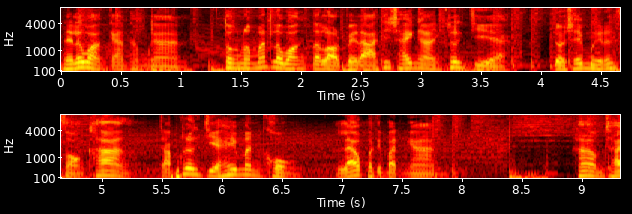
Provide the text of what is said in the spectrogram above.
ในระหว่างการทำงาน ต้องระมัดระวังตลอดเวลาที่ใช้งานเครื่องเจีย โดยใช้มือทั้งสองข้าง จับเครื่องเจียให้มั่นคง แล้วปฏิบัติงาน ห้ามใช้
